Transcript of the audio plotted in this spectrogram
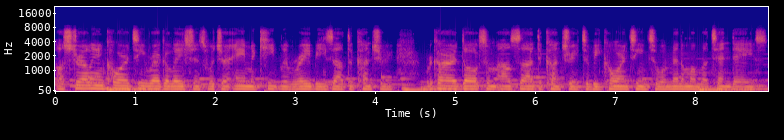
Australian quarantine regulations, which are aimed at keeping rabies out the country, require dogs from outside the country to be quarantined to a minimum of 10 days.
